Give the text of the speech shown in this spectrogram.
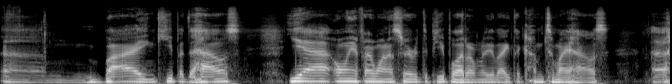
um, buy and keep at the house? Yeah, only if I want to serve it to people I don't really like to come to my house. Uh,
